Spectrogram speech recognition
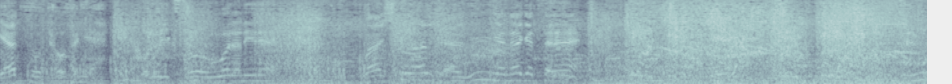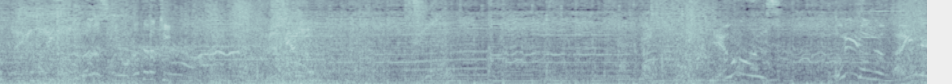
奴を倒さにゃ。この戦は終わらねえなわしと会うた運がなかったな。素晴らしきお働き。よし。おいらが前で出す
